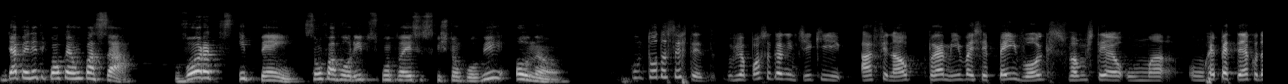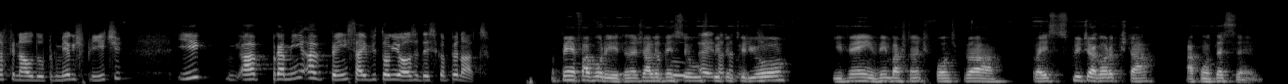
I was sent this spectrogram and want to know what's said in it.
independente de qualquer um passar, Vorax e PEN são favoritos contra esses que estão por vir ou não? Com toda certeza. Eu já posso garantir que a final, para mim, vai ser PEN e Vorax. Vamos ter uma, um repeteco da final do primeiro split. E, para mim, a PEN sai vitoriosa desse campeonato. A PEN é favorita, né? Já Eu venceu o é, split anterior e vem, vem bastante forte para esse split agora que está acontecendo.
